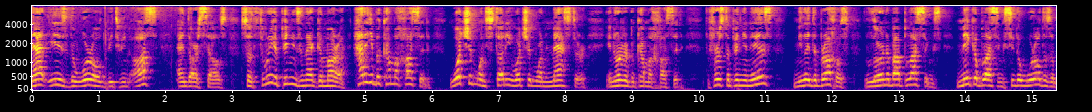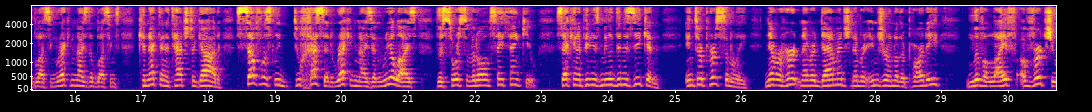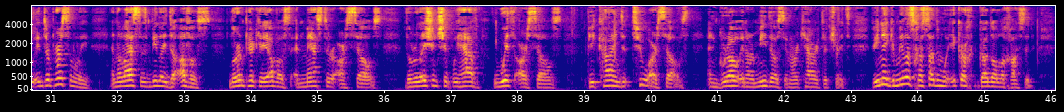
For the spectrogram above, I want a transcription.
that is the world between us and ourselves. So three opinions in that Gemara. How do you become a chassid? What should one study? What should one master in order to become a chassid? The first opinion is Mile de brachos. Learn about blessings. Make a blessing. See the world as a blessing. Recognize the blessings. Connect and attach to God. Selflessly do chesed. Recognize and realize the source of it all and say thank you. Second opinion is Mile de. Interpersonally. Never hurt, never damage, never injure another party. Live a life of virtue interpersonally. And the last is Mile de avos. Learn Pirkei Avos and master ourselves. The relationship we have with ourselves. Be kind to ourselves and grow in our midos, in our character traits.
